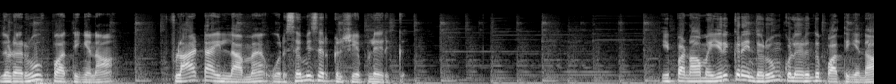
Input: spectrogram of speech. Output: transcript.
இதோட ரூஃப் பார்த்தீங்கன்னா ஃப்ளாட்டாக இல்லாமல் ஒரு செமி சர்க்கிள் ஷேப்பில் இருக்குது இப்போ நாம் இருக்கிற இந்த ரூம்குள்ளேருந்து பார்த்தீங்கன்னா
